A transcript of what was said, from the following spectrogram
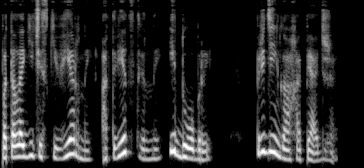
Патологически верный, ответственный и добрый. При деньгах опять же.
